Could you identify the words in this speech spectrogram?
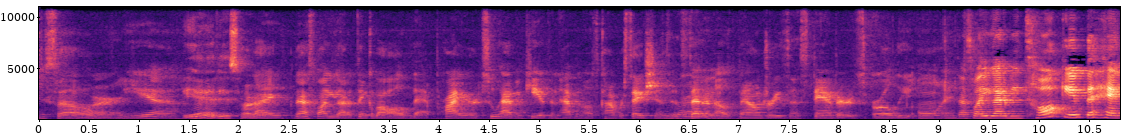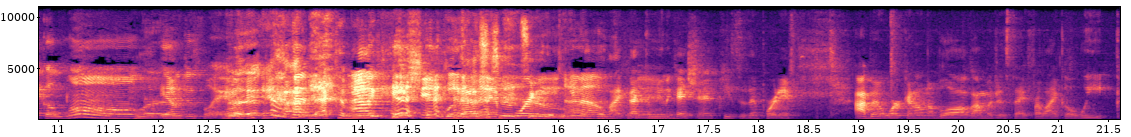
It's so hard. yeah. Yeah, it is hard. Like that's why you got to think about all of that prior to having kids and having those conversations and setting those boundaries and standards early on. That's why you gotta be talking the heck along. Look. Yeah, I'm just playing. Look, that communication Well, that's is true, important. too. You know, I'm like that communication piece is important. I've been working on a blog. I'm gonna just say for like a week,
